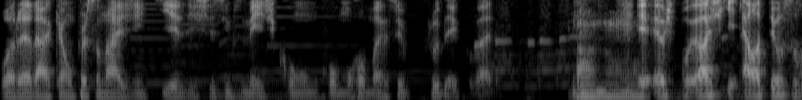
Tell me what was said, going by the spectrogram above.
O Araraka é um personagem que existe simplesmente com, como romance pro Deku, velho. Ah, não. Eu, eu, tipo, eu acho que ela tem os seus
